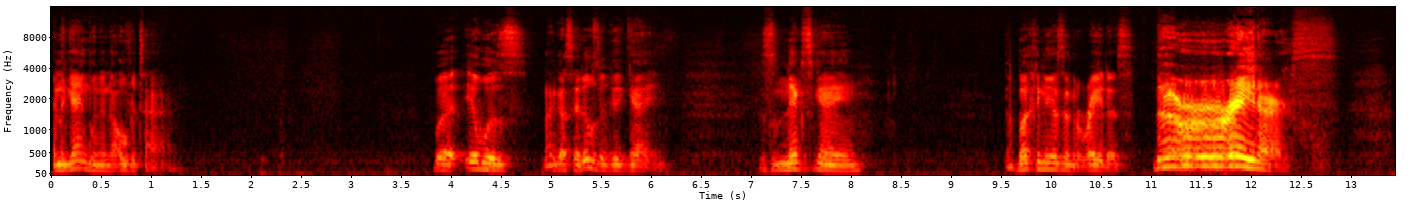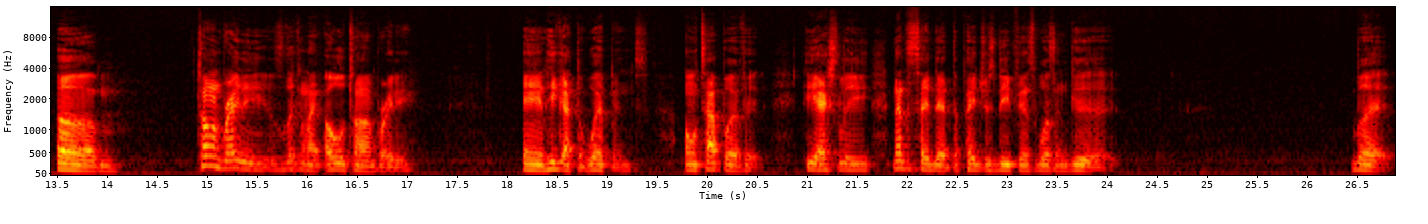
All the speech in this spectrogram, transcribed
And the game went into overtime. But it was, like I said, it was a good game. This next game, the Buccaneers and the Raiders. The Raiders. Um, Tom Brady is looking like old Tom Brady, and he got the weapons. On top of it, he actually not to say that the Patriots defense wasn't good, but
